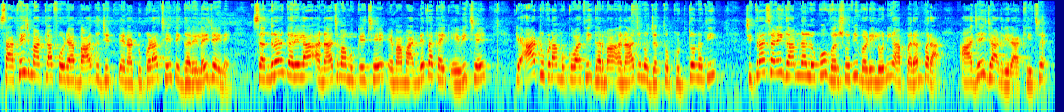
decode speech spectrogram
સાથે જ માટલા ફોડ્યા બાદ જે તેના ટુકડા છે તે ઘરે લઈ જઈને સંગ્રહ કરેલા અનાજમાં મૂકે છે. એમાં માન્યતા કંઈક એવી છે કે આ ટુકડા મૂકવાથી ઘરમાં અનાજનો જથ્થો ખૂટતો નથી. ચિત્રાસણી ગામના લોકો વર્ષોથી વડીલોની આ પરંપરા આજે જાળવી રાખી છે.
